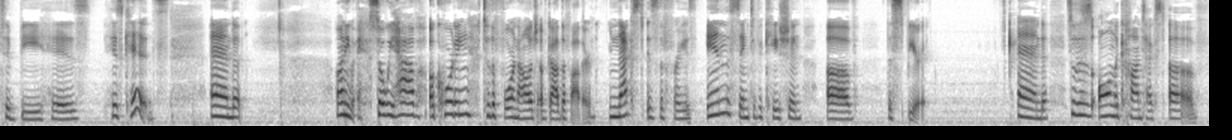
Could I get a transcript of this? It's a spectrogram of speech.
to be His His kids, and Anyway, so we have according to the foreknowledge of God the Father. Next is the phrase in the sanctification of the Spirit. And so this is all in the context of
